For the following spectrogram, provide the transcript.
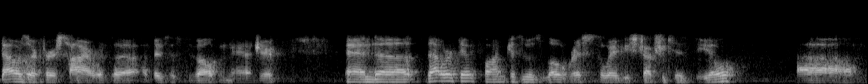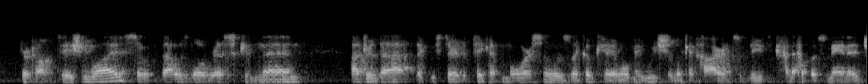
that was our first hire was a, a business development manager, and uh, that worked out fun because it was low risk the way we structured his deal uh, for compensation wise. So that was low risk, and then after that, like we started to pick up more. So it was like, okay, well, maybe we should look at hiring somebody to kind of help us manage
